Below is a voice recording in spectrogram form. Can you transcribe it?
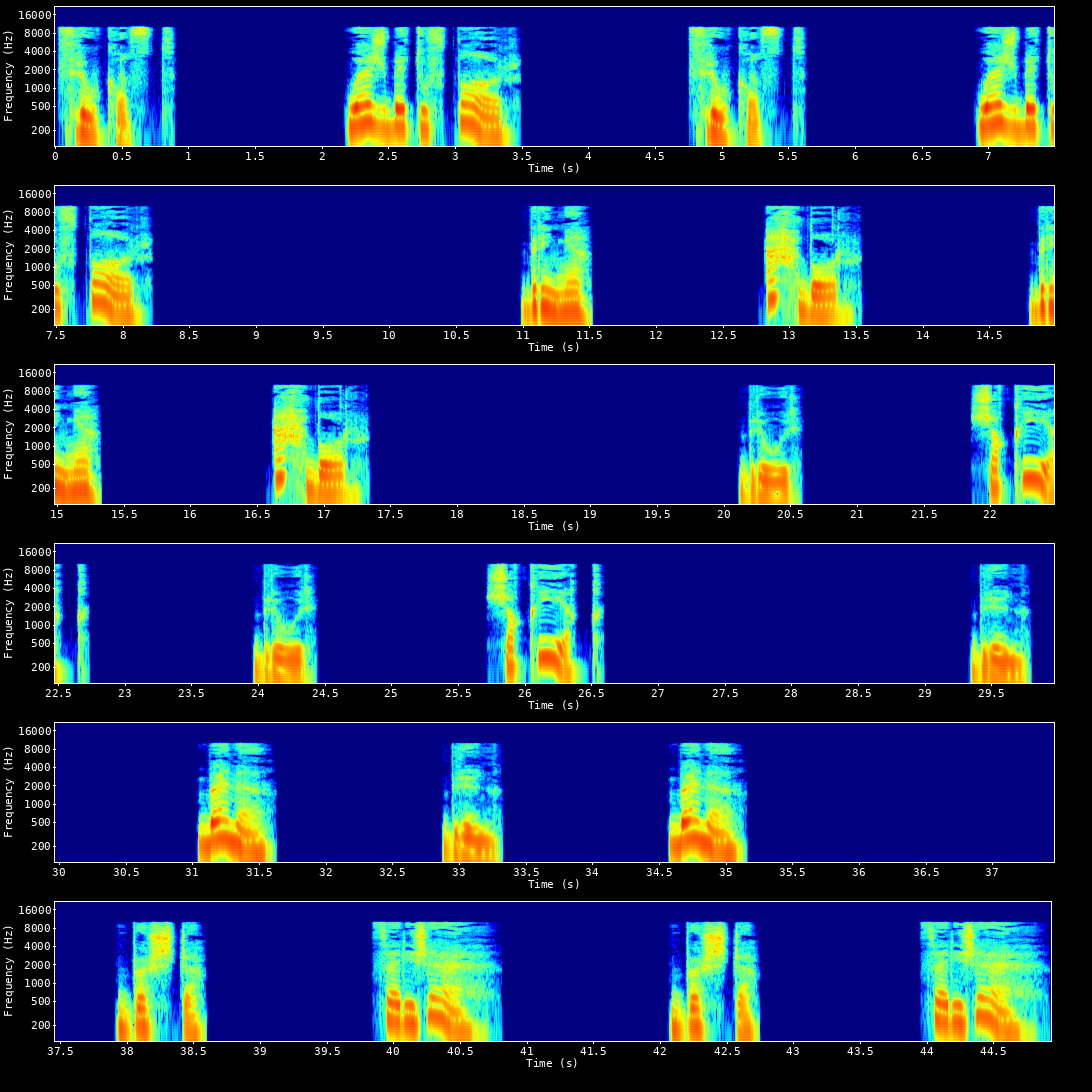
Frokost. وجبة إفطار Frokost. وجبة إفطار Bringe. أحضر Bringe. أحضر Bror. شقيق Bror. شقيق Brun. بنى Brun. بنى Børste. فرشاه Børste. فرشاه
